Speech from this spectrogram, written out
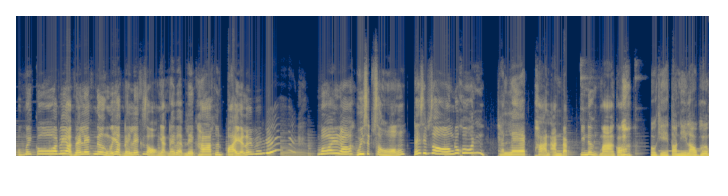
โอ้ my god ไม่อยากได้เลขหนึ่งไม่อยากได้เลขสองอยากได้แบบเลขห้าขึ้นไปอะไรแบบนี้ไม่นะหุยสิบสองได้สิบสองทุกคนชั้นแรกผ่านอันแบบที่หนึ่งมาก็ โอเค ตอนนี้เราเพิ่ม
